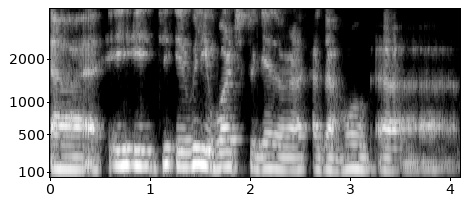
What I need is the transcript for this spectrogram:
uh, it, it, it really works together as a whole. Uh,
